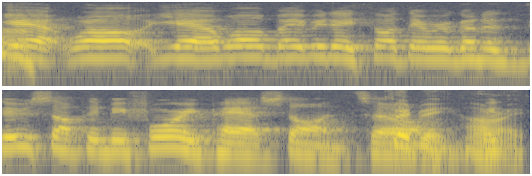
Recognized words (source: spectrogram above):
yeah. Well, yeah. Well, maybe they thought they were going to do something before he passed on. So Could be. All we- right.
